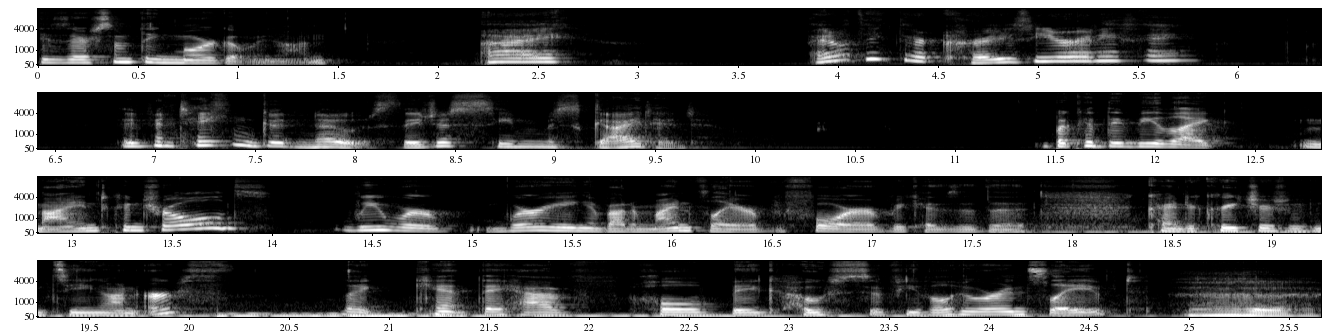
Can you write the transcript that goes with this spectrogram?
is there something more going on? I. I don't think they're crazy or anything. They've been taking good notes, they just seem misguided. But could they be like mind controlled? We were worrying about a mind flayer before because of the kind of creatures we've been seeing on Earth. Like, can't they have whole big hosts of people who are enslaved? I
